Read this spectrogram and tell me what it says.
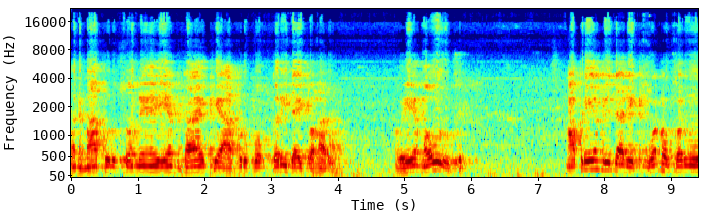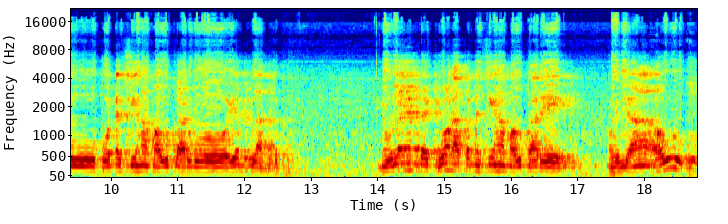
અને મહાપુરુષોને એમ થાય કે આપણું કોક કરી જાય તો સારું હવે એમ અવળું છે. આપણે એમ વિચારીએ કોનું કરવું, કોને સિંહામાં ઉતારવો, એમ પ્લાન કરવો ઓલા એમ થાય કોણ આપણને સિંહામાં ઉતારે? એટલે આ અવળું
